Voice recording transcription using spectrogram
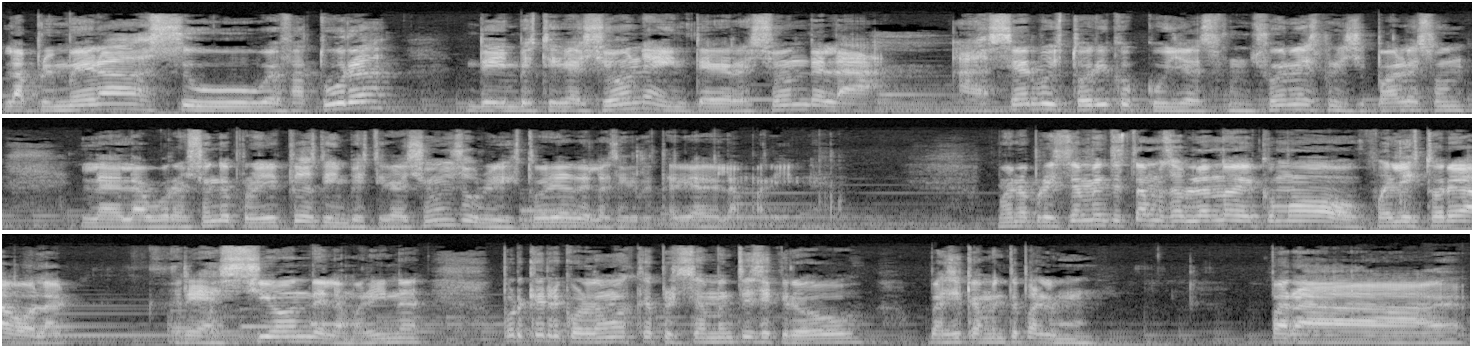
la primera subjefatura de investigación e integración de la acervo histórico cuyas funciones principales son la elaboración de proyectos de investigación sobre la historia de la Secretaría de la Marina. Bueno, precisamente estamos hablando de cómo fue la historia o la creación de la Marina, porque recordemos que precisamente se creó básicamente para, el- para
